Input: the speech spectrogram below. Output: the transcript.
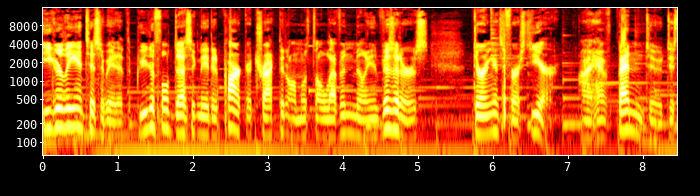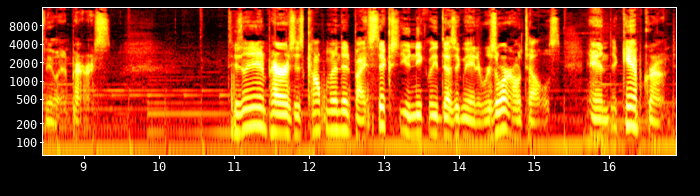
Eagerly anticipated, the beautiful designated park attracted almost 11 million visitors during its first year. I have been to Disneyland Paris. Disneyland Paris is complemented by six uniquely designated resort hotels and a campground,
